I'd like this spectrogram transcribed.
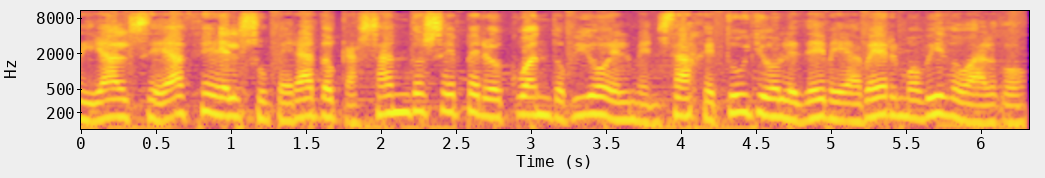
Rial se hace el superado casándose pero cuando vio el mensaje tuyo le debe haber movido algo.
